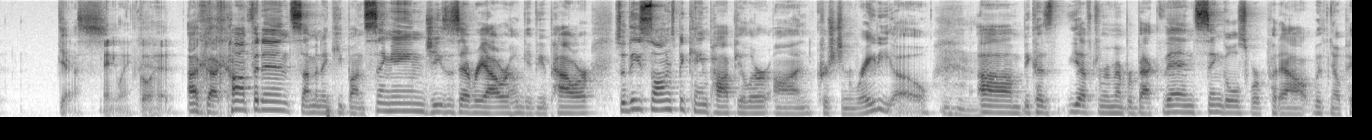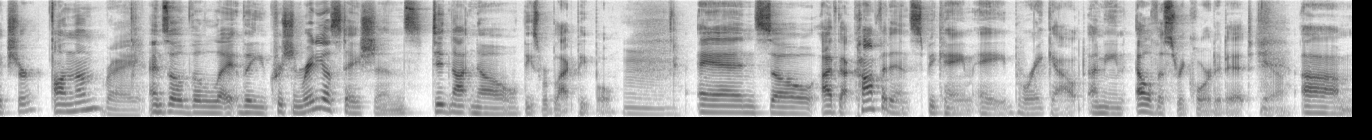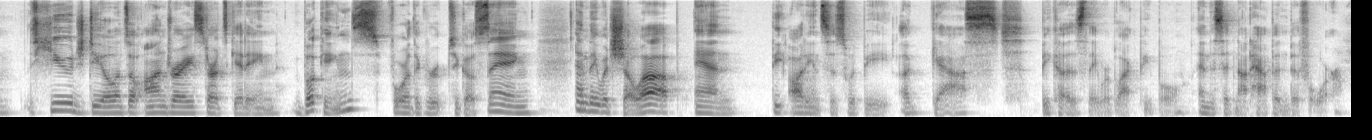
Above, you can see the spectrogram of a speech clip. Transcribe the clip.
Yes. anyway, go ahead. I've got confidence. I'm going to keep on singing. Jesus every hour, he'll give you power. So these songs became popular on Christian radio um, because you have to remember back then singles were put out with no picture on them. Right. And so the the Christian radio stations did not know these were black people. And so I've got confidence became a breakout. I mean, Elvis recorded it Yeah. um, huge deal. And so Andre starts getting bookings for the group to go sing, and they would show up, and the audiences would be aghast because they were black people, and this had not happened before.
